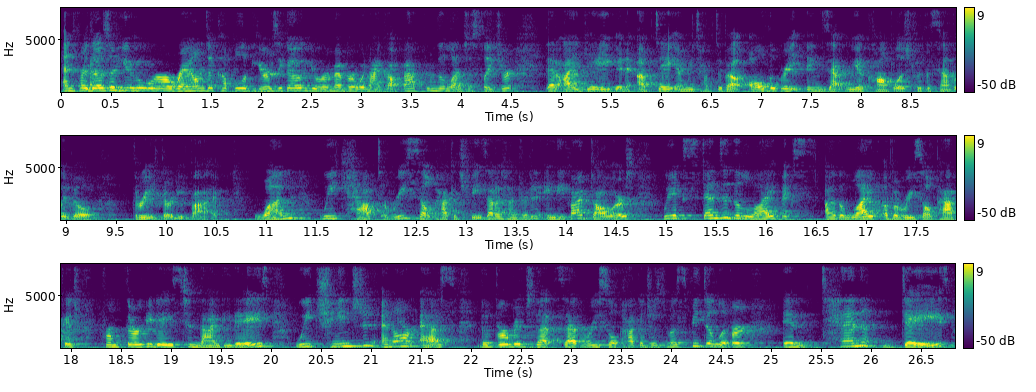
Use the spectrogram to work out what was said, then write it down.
And for those of you who were around a couple of years ago, you remember when I got back from the legislature that I gave an update and we talked about all the great things that we accomplished with Assembly Bill 335. One, we capped resale package fees at $185. We extended the life uh, the life of a resale package from 30 days to 90 days. We changed an NRS, the verbiage that said resale packages must be delivered in 10 days.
